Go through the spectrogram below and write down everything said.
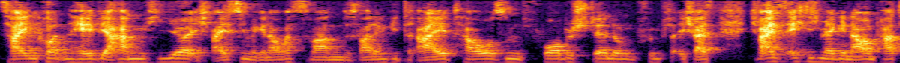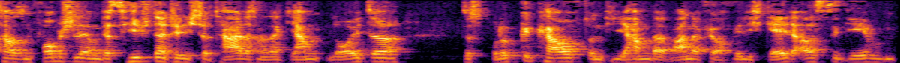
zeigen konnten, hey, wir haben hier, ich weiß nicht mehr genau, was es waren, das waren irgendwie 3000 Vorbestellungen, 5, ich weiß, ich weiß echt nicht mehr genau, ein paar tausend Vorbestellungen. Das hilft natürlich total, dass man sagt, die haben Leute das Produkt gekauft und die haben da, waren dafür auch willig Geld auszugeben.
